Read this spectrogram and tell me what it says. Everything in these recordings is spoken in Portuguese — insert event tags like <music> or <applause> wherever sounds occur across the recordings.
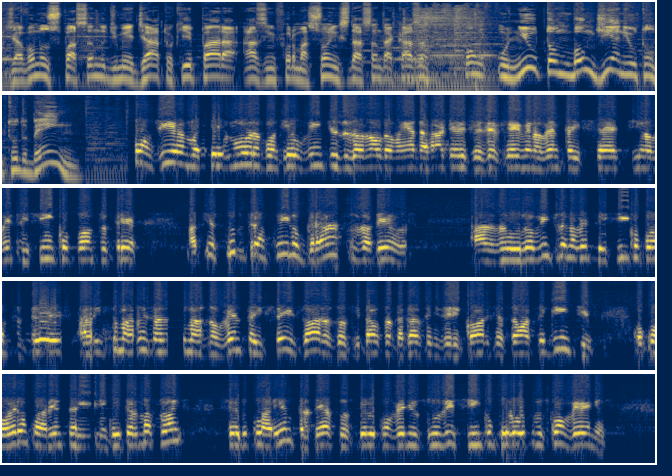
Já vamos passando de imediato aqui para as informações da Santa Casa com o Newton. Bom dia, Newton, tudo bem? Bom dia, Matheus Moura, bom dia, ouvintes do Jornal da Manhã da Rádio RCZFM 97 e 95.3. Aqui é tudo tranquilo, graças a Deus. As, os ouvintes da 95.3, as informações das últimas 96 horas do Hospital Santa Casa de Misericórdia são as seguintes. Ocorreram 45 internações, sendo 40 dessas pelo convênio SUS e 5 por outros convênios.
